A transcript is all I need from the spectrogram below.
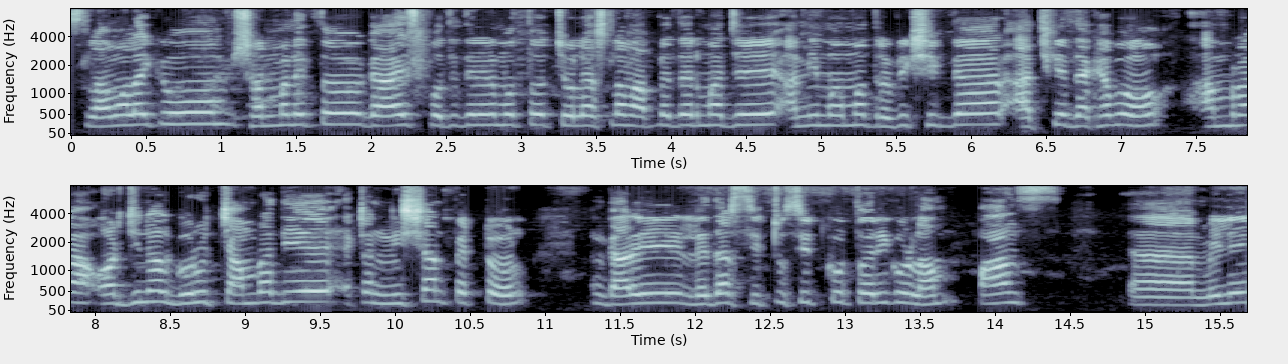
আসসালামু আলাইকুম। সম্মানিত গাইস প্রতিদিনের মতো চলে আসলাম আপনাদের মাঝে। আমি মোহাম্মদ রফিক শিকদার। আজকে দেখাবো আমরা অরিজিনাল গরুর চামড়া দিয়ে একটা নিশান পেট্রোল গাড়ি লেদার সিট টু সিট তৈরি করলাম। পাঁচ মিলিং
